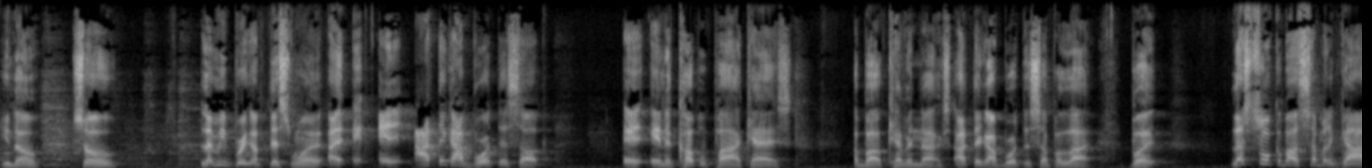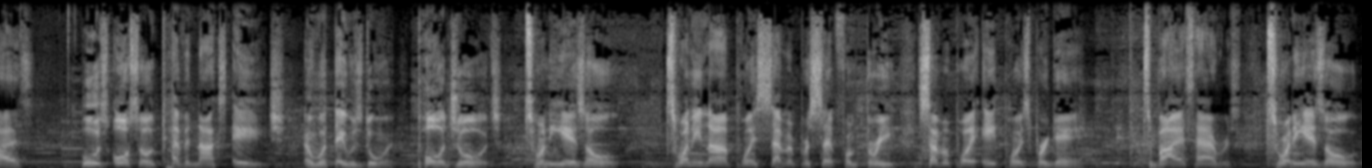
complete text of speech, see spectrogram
you know. So let me bring up this one. I, and I think I brought this up in, in a couple podcasts about Kevin Knox. I think I brought this up a lot. But let's talk about some of the guys who was also Kevin Knox age and what they was doing. Paul George, 20 years old. 29.7% from three, 7.8 points per game. Tobias Harris, 20 years old,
